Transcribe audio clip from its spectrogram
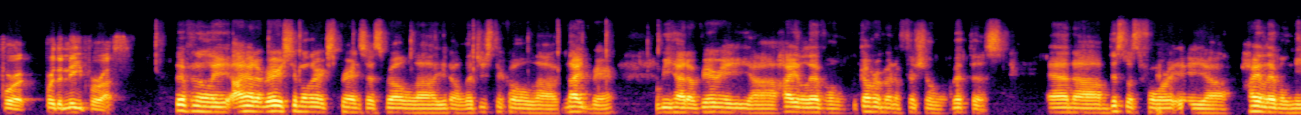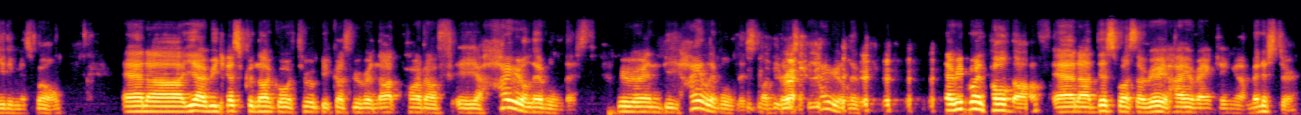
for for the need for us. Definitely. I had a very similar experience as well, uh, you know, logistical uh, nightmare. We had a very uh, high level government official with us. And um, this was for a uh, high level meeting as well. And uh, yeah, we just could not go through because we were not part of a higher level list. We were in the high level list, not right. higher level. and we were told off. And uh, this was a very high ranking minister.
